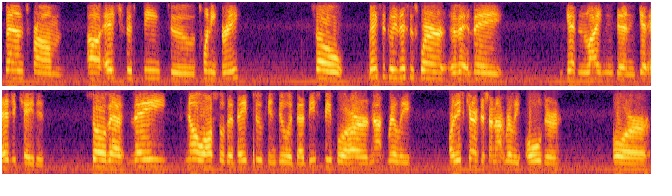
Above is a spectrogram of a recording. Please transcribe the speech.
spans from uh, age 15 to 23. So basically, this is where they, they get enlightened and get educated, so that they know also that they too can do it. That these people are not really, or these characters are not really older, or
